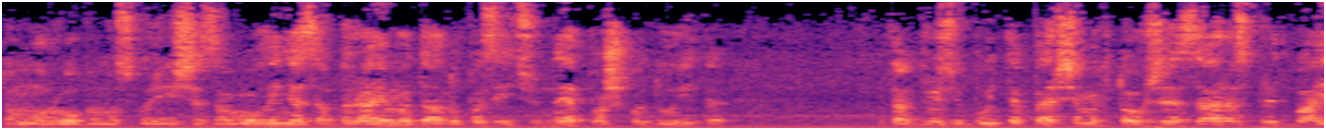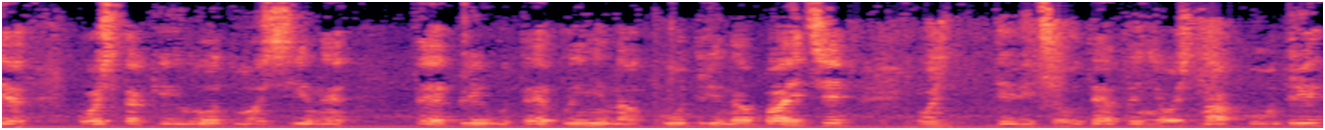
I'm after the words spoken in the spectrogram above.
Тому робимо скоріше замовлення, забираємо дану позицію, не пошкодуєте. І так, друзі, будьте першими, хто вже зараз придбає ось такий лот лосіни теплі, утеплені на хутрі, на байці. Ось дивіться, утеплені ось на хутрі.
